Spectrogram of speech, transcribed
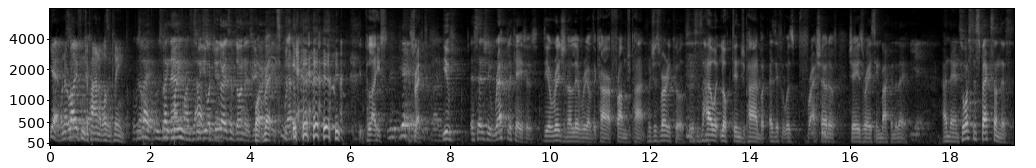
yeah, when it arrived from Japan, it wasn't clean. It was like it was So like now- mine was So you, what you guys have done is you've What, actually- polite. It's wrecked. You've essentially replicated the original livery of the car from Japan, which is very cool. So this is how it looked in Japan, but as if it was fresh out of J's racing back in the day. Yeah. And then, so what's the specs on this?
